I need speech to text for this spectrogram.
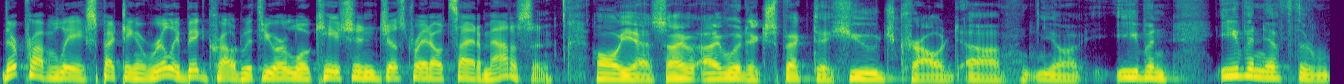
They're probably expecting a really big crowd with your location just right outside of Madison. Oh yes, I, I would expect a huge crowd. Uh, you know, even even if the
